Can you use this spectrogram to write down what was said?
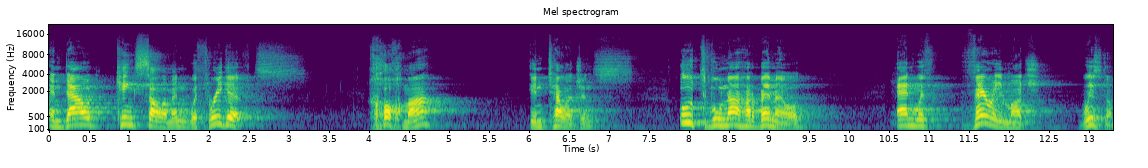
endowed King Solomon with three gifts. Chokhmah, intelligence, utvuna harbe meod, and with very much wisdom,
